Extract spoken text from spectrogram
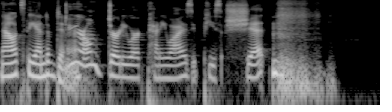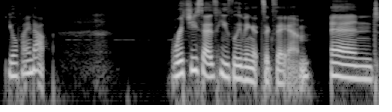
Now it's the end of dinner. Do your own dirty work, Pennywise, you piece of shit. You'll find out. Richie says he's leaving at 6 a.m. And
